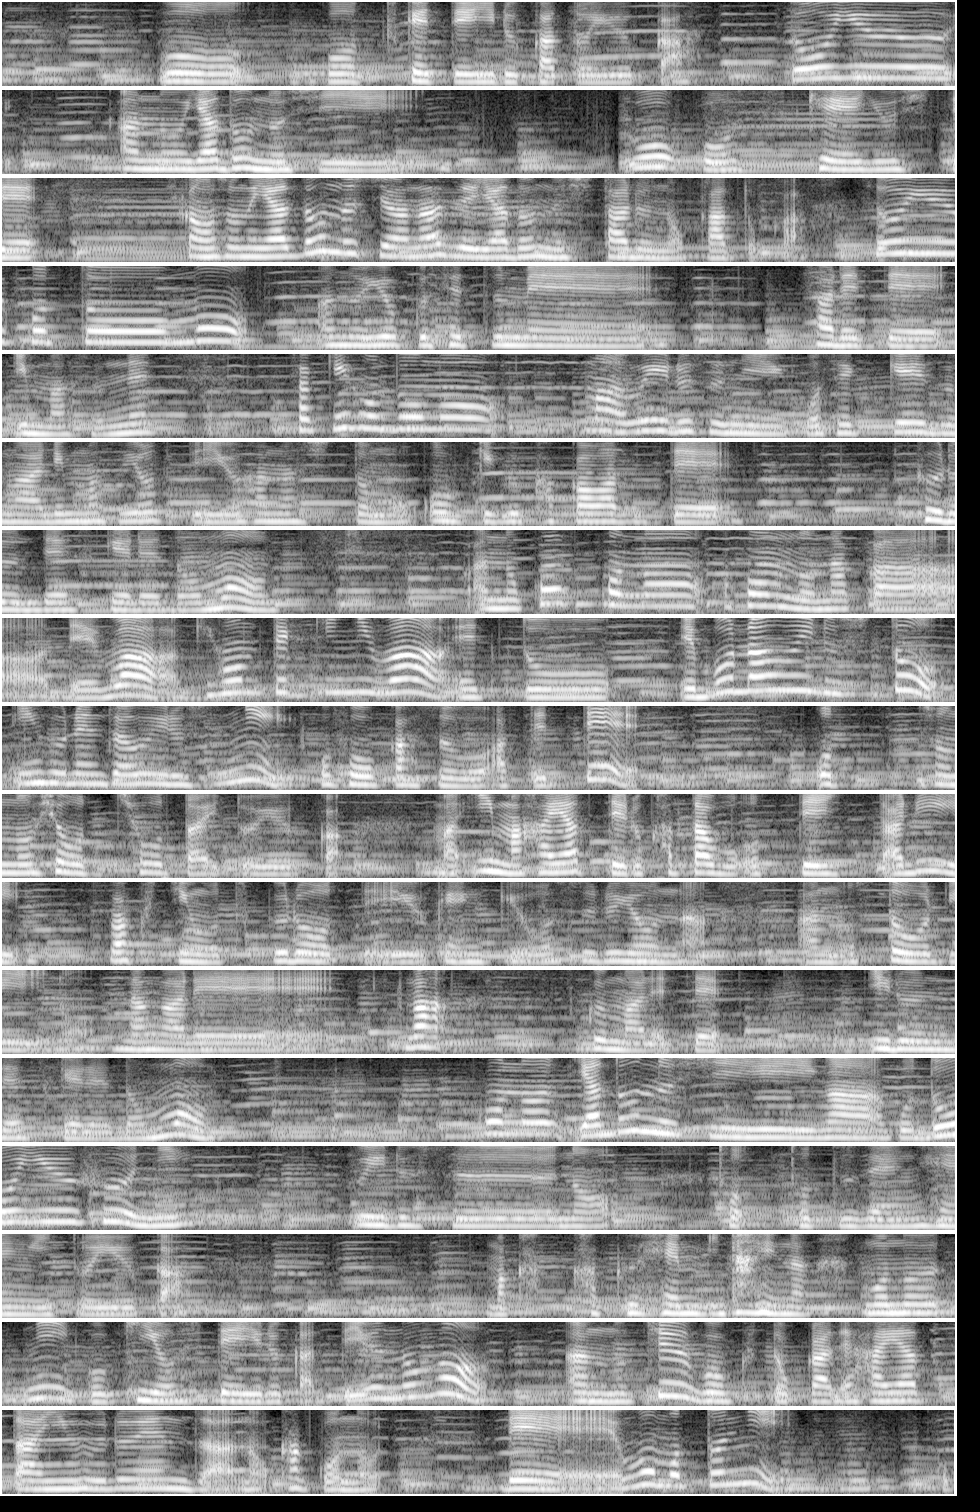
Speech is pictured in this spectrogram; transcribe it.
をこうつけているかというかどういうあの宿主をこう経由してしかもその宿主はなぜ宿主たるのかとかそういうこともあのよく説明されていますね。先ほどの、まあ、ウイルスにこう設計図がありますよっていう話とも大きく関わってくるんですけれどもあのここの本の中では基本的には、えっと、エボラウイルスとインフルエンザウイルスにこうフォーカスを当ててその正体というか、まあ、今流行ってる方を追っていったりワクチンを作ろうっていう研究をするようなあのストーリーの流れが含まれているんですけれどもこの宿主がこうどういうふうにウイルスのと突然変異というか、まあ、核変みたいなものにこう寄与しているかっていうのをあの中国とかで流行ったインフルエンザの過去の例をもとに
